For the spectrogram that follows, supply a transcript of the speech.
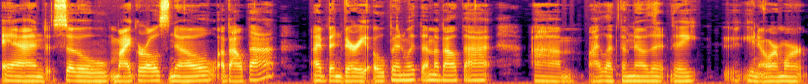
and so my girls know about that. I've been very open with them about that. Um, I let them know that they, you know, are more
